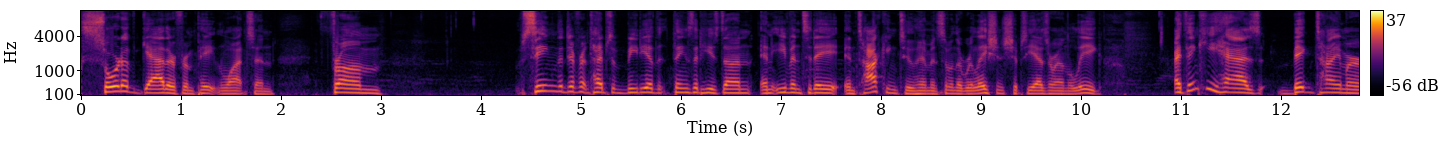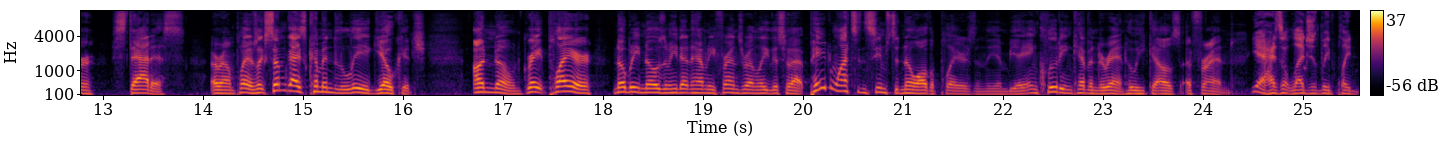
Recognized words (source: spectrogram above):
sort of gather from Peyton Watson, from seeing the different types of media that, things that he's done, and even today in talking to him and some of the relationships he has around the league, I think he has big timer status around players. Like some guys come into the league, Jokic, unknown, great player, nobody knows him. He doesn't have any friends around the league. This or that. Peyton Watson seems to know all the players in the NBA, including Kevin Durant, who he calls a friend. Yeah, has allegedly played.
